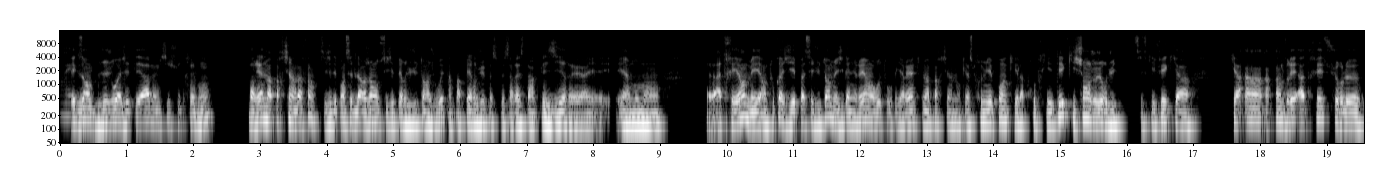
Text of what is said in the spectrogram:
Ouais. Exemple, je joue à GTA, même si je suis très bon, bah, rien ne m'appartient à la fin. Si j'ai dépensé de l'argent ou si j'ai perdu du temps à jouer, enfin pas perdu parce que ça reste un plaisir et, et un moment euh, attrayant, mais en tout cas j'y ai passé du temps, mais je gagne rien en retour. Il y a rien qui m'appartient. Donc il y a ce premier point qui est la propriété qui change aujourd'hui. C'est ce qui fait qu'il y a qu'il y a un, un vrai attrait sur le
